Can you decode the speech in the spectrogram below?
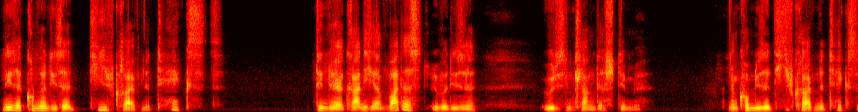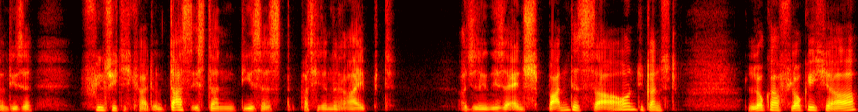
Nee, da kommt dann dieser tiefgreifende Text, den du ja gar nicht erwartest über diese, über diesen Klang der Stimme. Und dann kommt dieser tiefgreifende Text und diese Vielschichtigkeit. Und das ist dann dieses, was sich dann reibt. Also dieser entspannte Sound, die ganz locker, flockig, ja.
